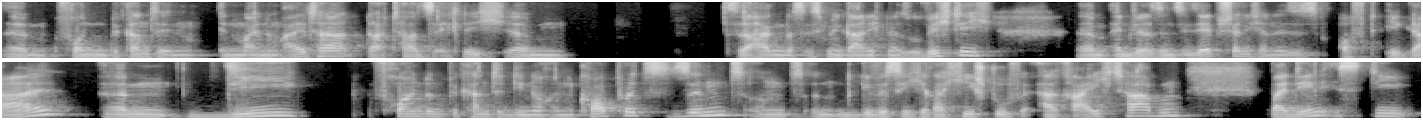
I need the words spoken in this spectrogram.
ähm, von Bekannten in, in, meinem Alter da tatsächlich ähm, sagen, das ist mir gar nicht mehr so wichtig. Ähm, entweder sind sie selbstständig, dann ist es oft egal. Ähm, die Freunde und Bekannte, die noch in Corporates sind und eine gewisse Hierarchiestufe erreicht haben, bei denen ist die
